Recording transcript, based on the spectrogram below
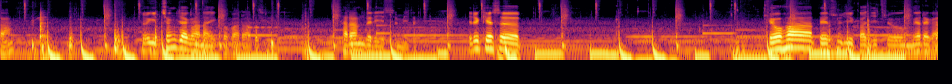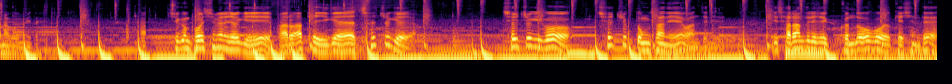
아, 여기 정자가 하나 있고 바로 앞에 사람들이 있습니다. 이렇게 해서 교화 배수지까지 쭉 내려가나 봅니다. 아, 지금 보시면 여기 바로 앞에 이게 철쭉이에요. 철쭉이고 철쭉 동산이에요, 완전히. 이 사람들이 건너오고 계신데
